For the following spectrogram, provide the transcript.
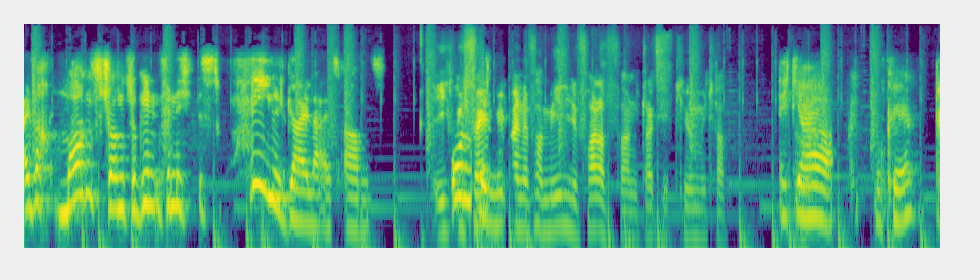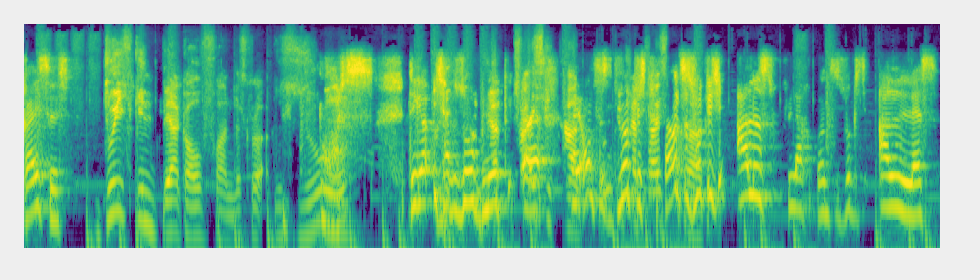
Einfach morgens joggen zu gehen, finde ich, ist viel geiler als abends. Ich, ich werde mit meiner Familie Fahrrad fahren, 30 Kilometer. Echt, ja, okay. 30. Durchgehend bergauf fahren, das war so. Boah, das, Digga, ich habe so Glück. Äh, 30 Grad, bei uns ist wirklich, 30 bei uns ist wirklich alles flach. Bei uns ist wirklich alles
